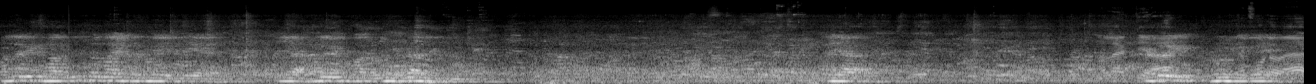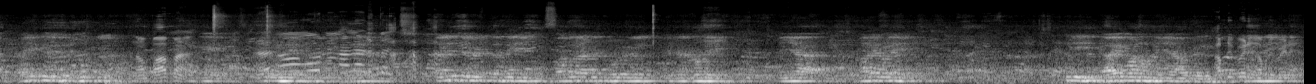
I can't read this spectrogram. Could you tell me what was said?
பல்லவி குமார் ஈஸ்வர்மா என்ற எழுதிய ஐயா பல்லவி குமார் அவர்கள் உட்கார்ந்திருக்கிறோம் ஐயா. நான் பார்ப்பேன். வரலாற்று தோடுகள் என்ற நூலை ஐயா மறைமலை டி தாய்மானவன் ஐயா அவர்கள். அப்படி போயிடுங்க, அப்படி போயிடுங்க.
